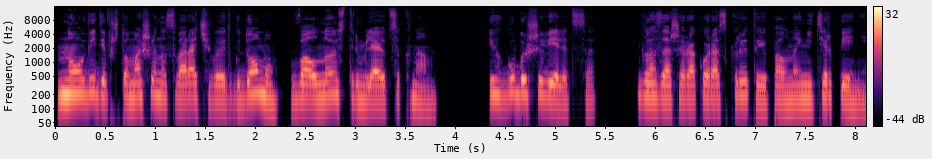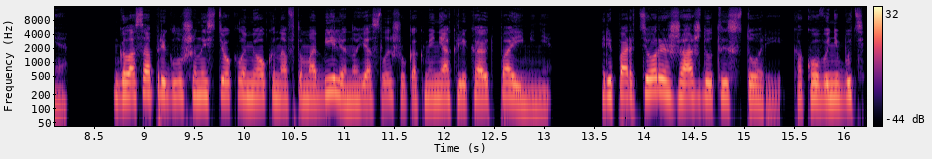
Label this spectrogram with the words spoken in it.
но, увидев, что машина сворачивает к дому, волной устремляются к нам. Их губы шевелятся, глаза широко раскрыты и полны нетерпения. Голоса приглушены стеклами окон автомобиля, но я слышу, как меня окликают по имени. Репортеры жаждут истории, какого-нибудь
